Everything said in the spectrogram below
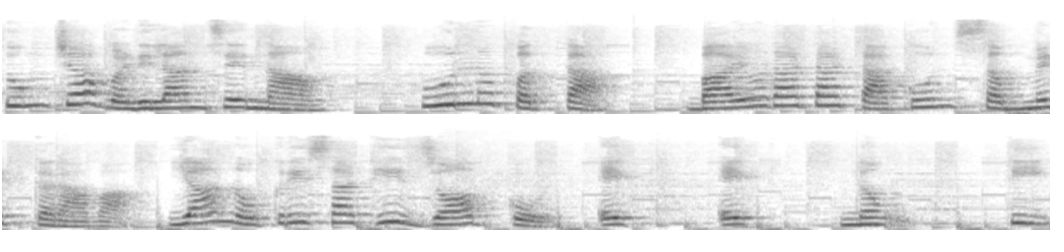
तुमच्या वडिलांचे नाव पूर्ण पत्ता बायोडाटा टाकून सबमिट करावा. या नोकरीसाठी जॉब कोड एक एक नऊ तीन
